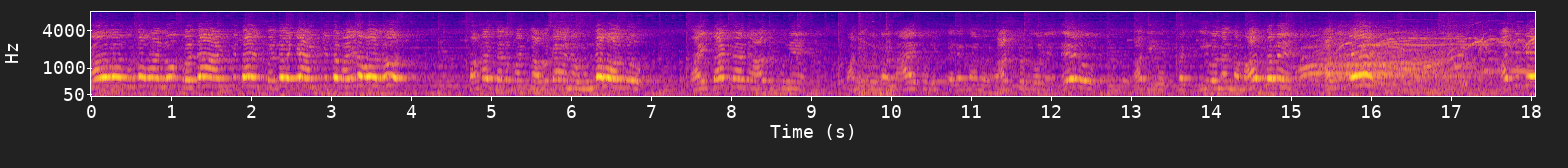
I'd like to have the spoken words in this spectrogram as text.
గౌరవం ఉన్నవాళ్ళు ప్రజా అంకిత ప్రజలకే అంకితమైన వాళ్ళు. సమస్యల పట్ల అవగాహన ఉన్నవాళ్ళు రైతాంగాన్ని ఆదుకునే మనసున్న నాయకుడు తెలంగాణ రాష్ట్రంలోనే లేడు. అది ఒక్క జీవనన్న మాత్రమే. అందుకే అందుకే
